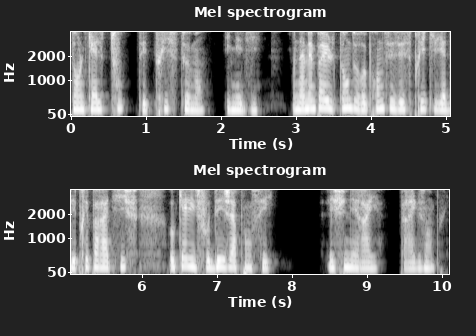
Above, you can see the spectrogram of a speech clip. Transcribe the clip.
dans lequel tout est tristement inédit. On n'a même pas eu le temps de reprendre ses esprits qu'il y a des préparatifs auxquels il faut déjà penser. Les funérailles, par exemple.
